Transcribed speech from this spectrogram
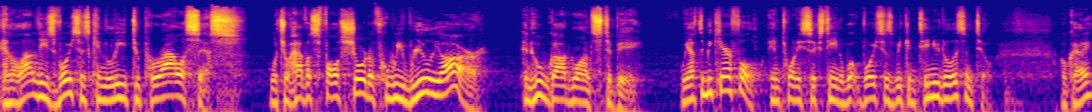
And a lot of these voices can lead to paralysis, which will have us fall short of who we really are and who God wants to be. We have to be careful in 2016 what voices we continue to listen to. Okay?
